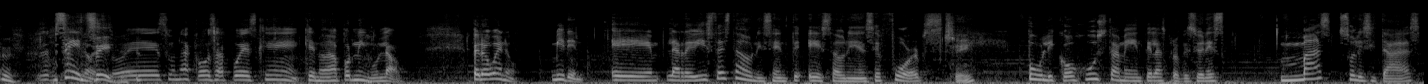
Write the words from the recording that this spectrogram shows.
Sí, no, Sí. esto es una cosa pues que, que no da por ningún lado. Pero bueno, miren, eh, la revista estadounidense, estadounidense Forbes Sí. publicó justamente las profesiones más solicitadas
